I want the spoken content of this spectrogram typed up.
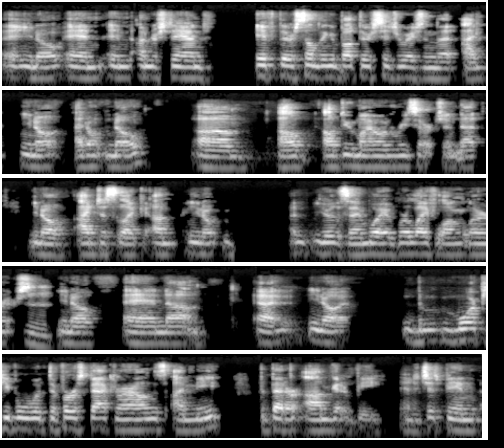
uh, you know, and and understand if there's something about their situation that I, you know, I don't know. Um, I'll I'll do my own research and that you know I just like um you know you're the same way. We're lifelong learners, Mhm. you know, and um, uh, you know, the more people with diverse backgrounds I meet, the better I'm gonna be. Yeah. And it's just being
